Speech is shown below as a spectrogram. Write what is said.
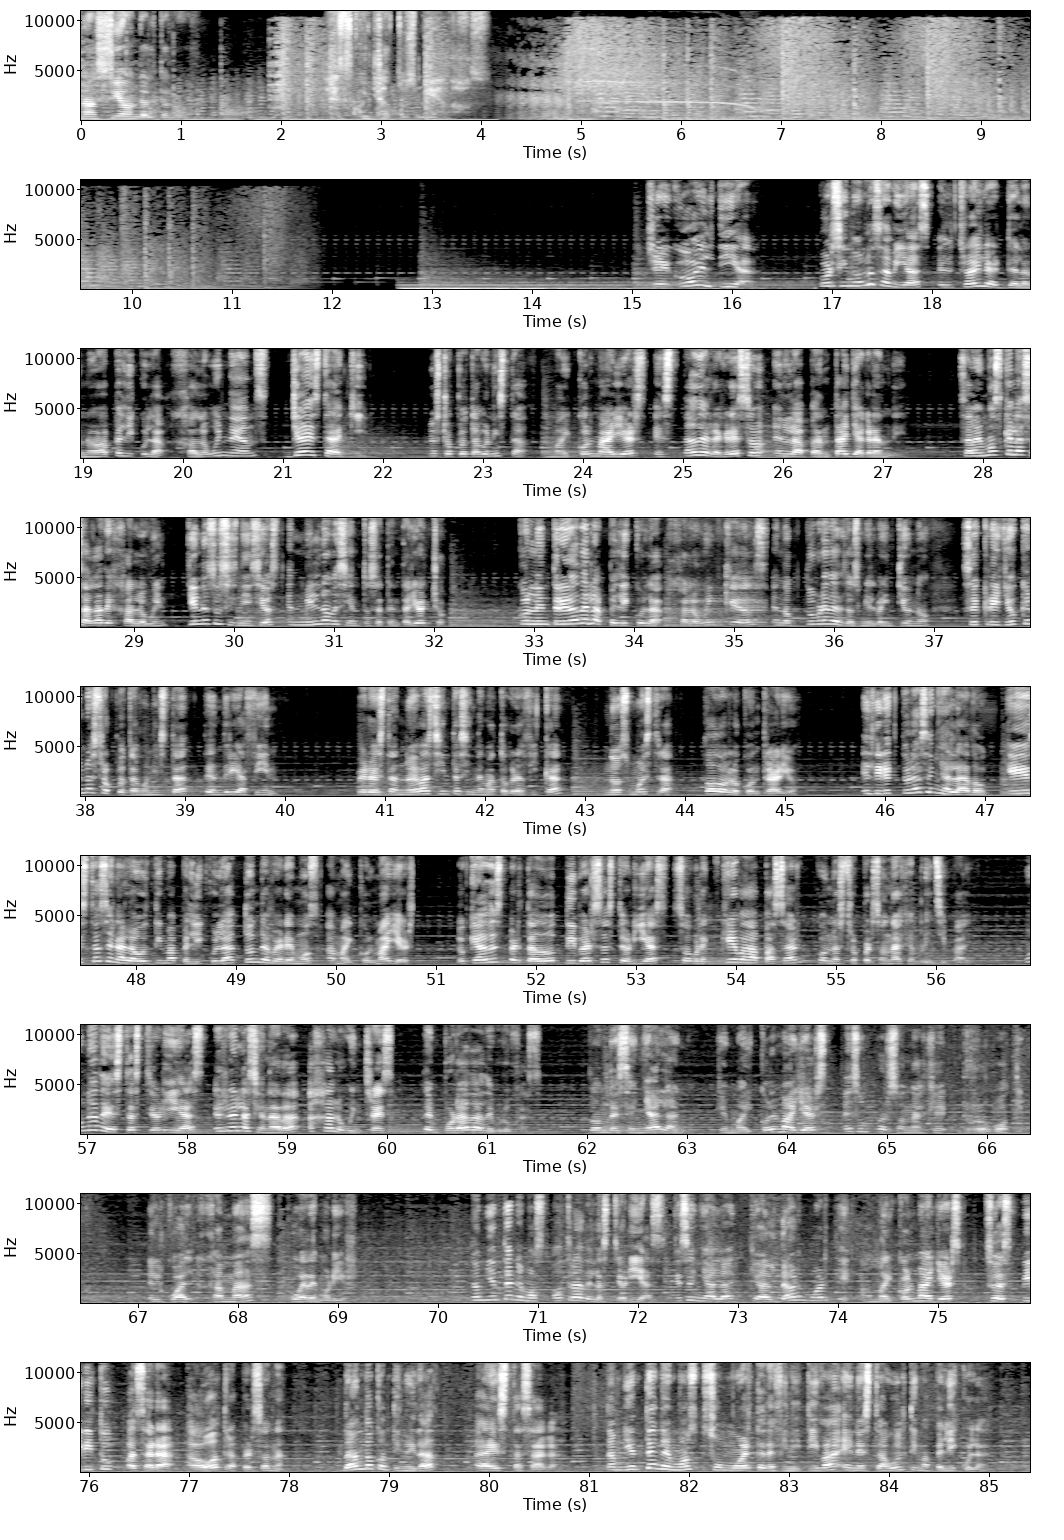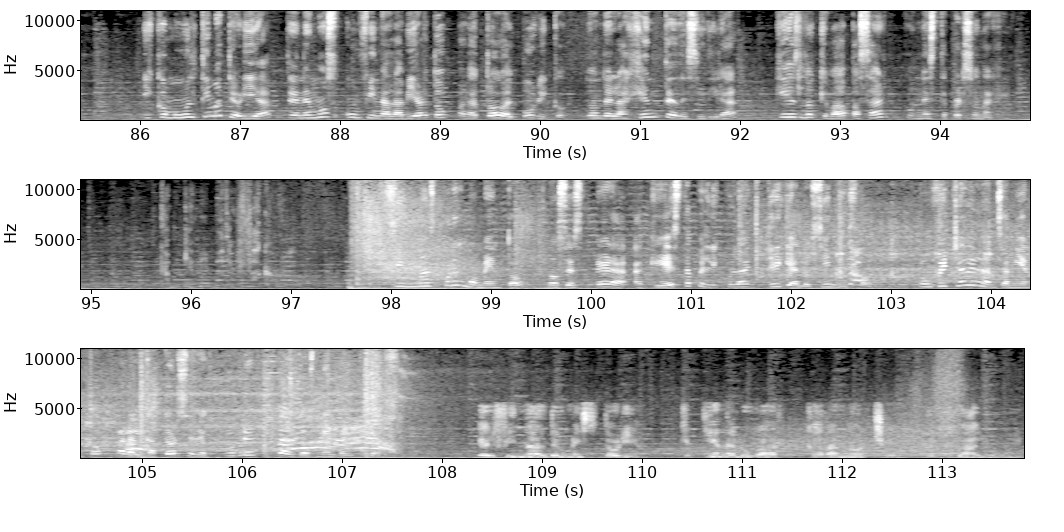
Nación del Terror. Escucha tus miedos. Llegó el día. Por si no lo sabías, el tráiler de la nueva película Halloween Ends ya está aquí. Nuestro protagonista, Michael Myers, está de regreso en la pantalla grande. Sabemos que la saga de Halloween tiene sus inicios en 1978. Con la entrega de la película Halloween Kills en octubre del 2021, se creyó que nuestro protagonista tendría fin. Pero esta nueva cinta cinematográfica nos muestra todo lo contrario. El director ha señalado que esta será la última película donde veremos a Michael Myers, lo que ha despertado diversas teorías sobre qué va a pasar con nuestro personaje principal. Una de estas teorías es relacionada a Halloween 3, temporada de brujas, donde señalan que Michael Myers es un personaje robótico, el cual jamás puede morir. También tenemos otra de las teorías que señala que al dar muerte a Michael Myers, su espíritu pasará a otra persona, dando continuidad a esta saga. También tenemos su muerte definitiva en esta última película, y como última teoría, tenemos un final abierto para todo el público, donde la gente decidirá qué es lo que va a pasar con este personaje. Sin más por el momento, nos espera a que esta película llegue a los cines, con fecha de lanzamiento para el 14 de octubre del 2022. El final de una historia que tiene lugar cada noche de Halloween.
